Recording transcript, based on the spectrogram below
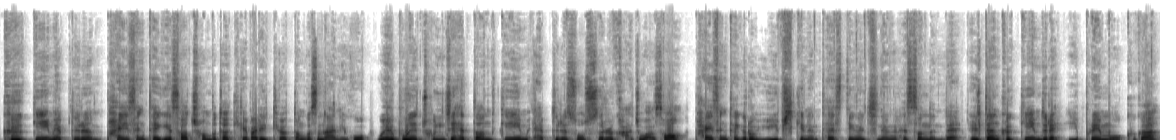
그 게임 앱들은 파이 생태계에서 처음부터 개발이 되었던 것은 아니고 외부에 존재했던 게임 앱들의 소스를 가져와서 파이 생태계로 유입시키는 테스팅을 진행을 했었는데 일단 그 게임들의 이 프레임워크가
